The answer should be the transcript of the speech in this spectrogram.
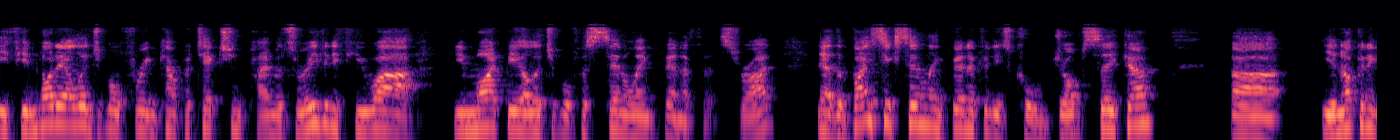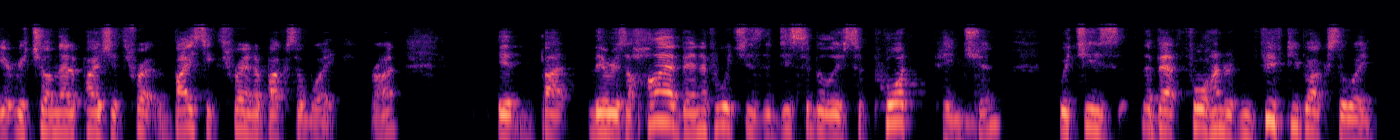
if you're not eligible for income protection payments, or even if you are, you might be eligible for Centrelink benefits, right? Now, the basic Centrelink benefit is called Job Seeker. Uh, you're not going to get rich on that. It pays you th basic 300 bucks a week, right? It, but there is a higher benefit, which is the disability support pension, which is about 450 bucks a week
